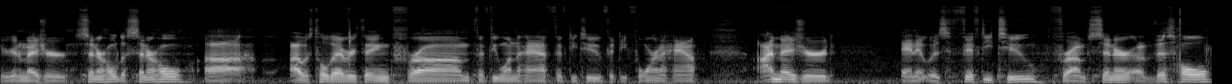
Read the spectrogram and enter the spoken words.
You're gonna measure center hole to center hole. Uh, I was told everything from 51 and a half, 52, 54 and a half. I measured and it was 52 from center of this hole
